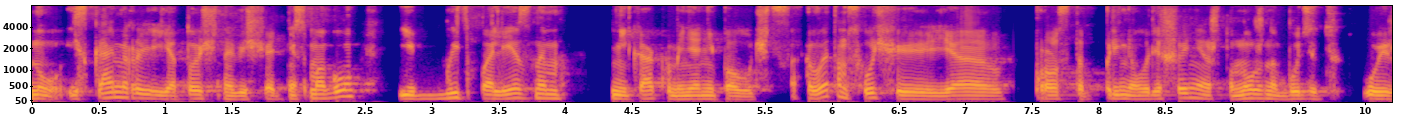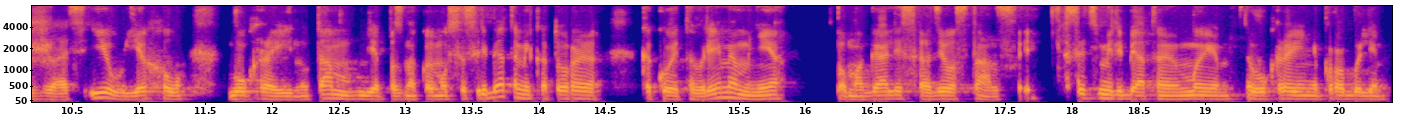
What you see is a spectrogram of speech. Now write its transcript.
ну, из камеры я точно вещать не смогу, и быть полезным никак у меня не получится. В этом случае я просто принял решение, что нужно будет уезжать, и уехал в Украину. Там я познакомился с ребятами, которые какое-то время мне помогали с радиостанцией. С этими ребятами мы в Украине пробыли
